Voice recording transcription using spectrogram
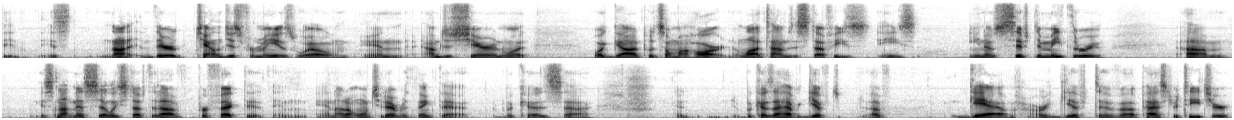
it, it's not there are challenges for me as well, and I'm just sharing what what God puts on my heart. And a lot of times it's stuff He's He's you know sifting me through. Um, it's not necessarily stuff that I've perfected, and and I don't want you to ever think that because uh, because I have a gift of gab or a gift of uh, pastor teacher.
